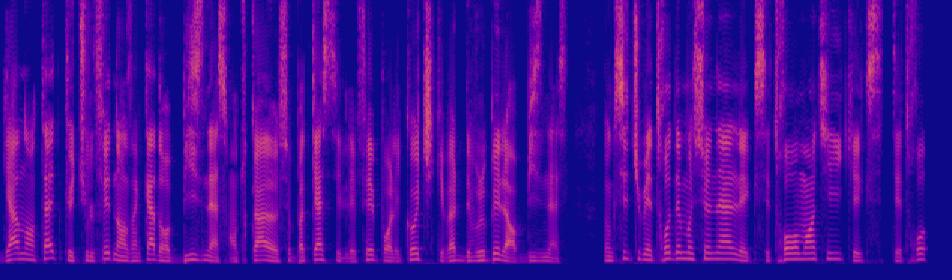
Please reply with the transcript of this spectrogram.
Garde en tête que tu le fais dans un cadre business. En tout cas, euh, ce podcast, il est fait pour les coachs qui veulent développer leur business. Donc, si tu mets trop d'émotionnel et que c'est trop romantique et que c'était trop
